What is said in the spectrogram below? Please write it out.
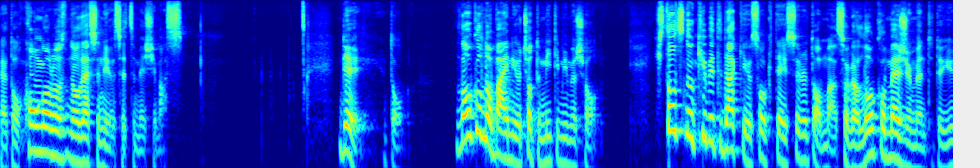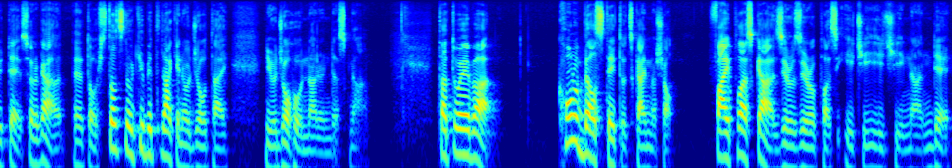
えっと、今後ののレッスンに説明します。で、えっと、ローカルの場合にはちょっと見てみましょう。一つのキュービットだけを測定すると、まあ、それが local measurement と言って、それが、えっと、一つのキュービットだけの状態の情報になるんですが、例えば、この Bell state を使いましょう。ファイ plus が00 plus 11なんで、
